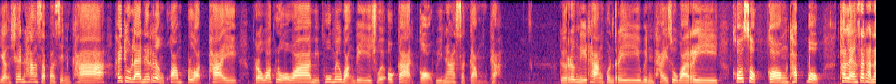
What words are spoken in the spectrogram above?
อย่างเช่นห้างสรรพสินค้า ให้ดูแลในเรื่องความปลอดภัย เพราะว่ากลัวว่ามีผู้ไม่หวังดีฉวยโอกาสก่อวินาศกรรมค่ะ โดยเรื่องนี้ทางพลตรีวินไทยสุวารี โฆษกกองทัพบบกแถลงสถาน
